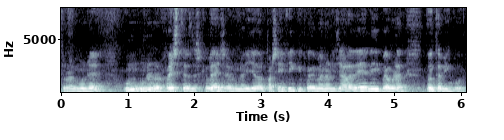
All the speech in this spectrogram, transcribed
Trobem una, un, unes restes d'esquelets en una illa del Pacífic i podem analitzar l'ADN i veure d'on ha vingut.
